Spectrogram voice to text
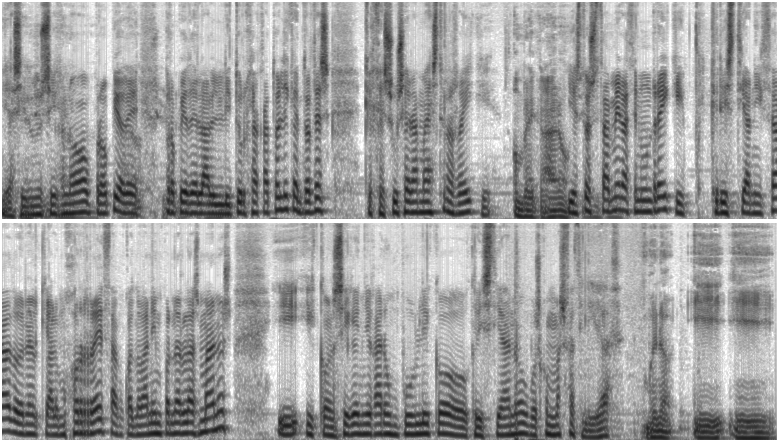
y ha sido un signo propio de propio de la liturgia católica, entonces que Jesús era maestro reiki. Hombre, claro. Y estos también hacen un reiki cristianizado en el que a lo mejor rezan cuando van a imponer las manos y, consiguen llegar a un público cristiano pues con más facilidad. Bueno, y,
